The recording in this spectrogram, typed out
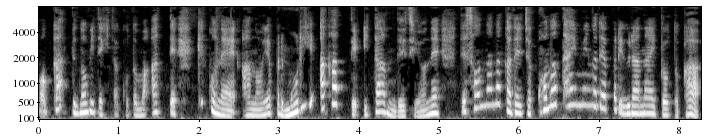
ガッて伸びてきたこともあって、結構ね、あの、やっぱり盛り上がっていたんですよね。で、そんな中で、じゃあこのタイミングでやっぱり売らないととか、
